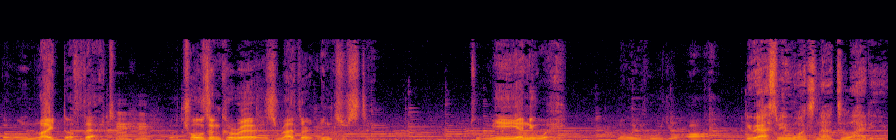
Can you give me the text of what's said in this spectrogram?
Though in light of that, mm -hmm. your chosen career is rather interesting. To me, anyway. knowing who you are. You asked me once not to lie to you.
